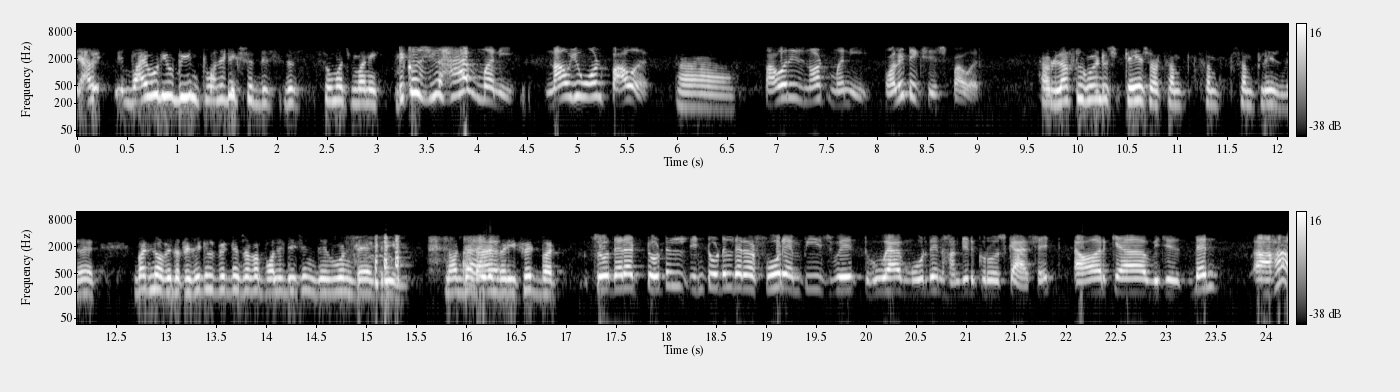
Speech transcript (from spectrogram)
Yeah, Why would you be in politics with this, this so much money? Because you have money. Now you want power. Uh, Power is not money. Politics is power. I would love to go into space or some some some place there. But no, with the physical fitness of a politician, they wouldn't dare dream. Not that I am very fit, but So there are total in total there are four MPs with who have more than 100 crores का asset और क्या which is then aha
